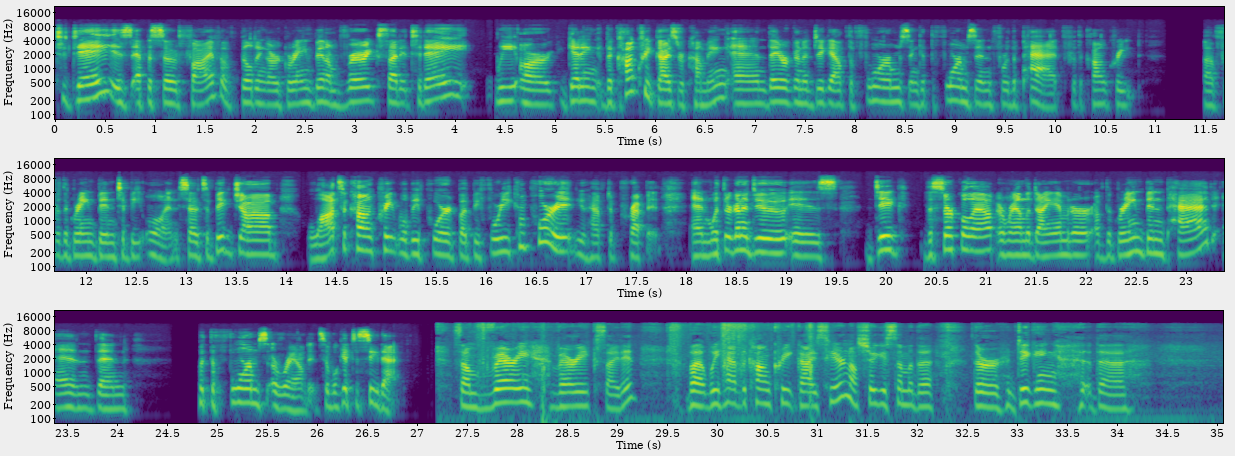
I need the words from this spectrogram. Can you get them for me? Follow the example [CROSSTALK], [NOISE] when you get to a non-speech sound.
Today is episode five of Building Our Grain Bin. I'm very excited. Today, we are getting the concrete guys are coming and they are going to dig out the forms and get the forms in for the pad for the concrete uh, for the grain bin to be on. So it's a big job. Lots of concrete will be poured, but before you can pour it, you have to prep it. And what they're going to do is dig the circle out around the diameter of the grain bin pad and then put the forms around it. So we'll get to see that. So I'm very, very excited. But we have the concrete guys here and I'll show you some of the, they're digging the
